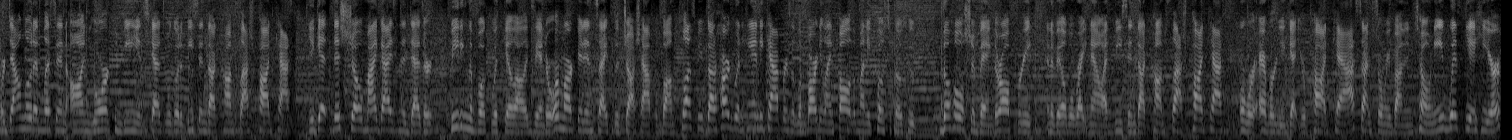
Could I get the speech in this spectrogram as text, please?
or download and listen on your convenient schedule. Go to vsin.com slash podcast. You get this show, My Guys in the Desert, Beating the Book with Gill Alexander, or Market Insights with Josh Appelbaum. Plus, we've got Hardwood Handicappers at Lombardi Line, Follow the Money, Coast to Coast Hoops, the whole shebang. They're all free and available right now at vsin.com slash podcast or wherever you get your podcast. I'm Stormy Buonantony with you here.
